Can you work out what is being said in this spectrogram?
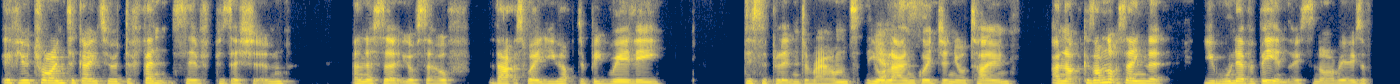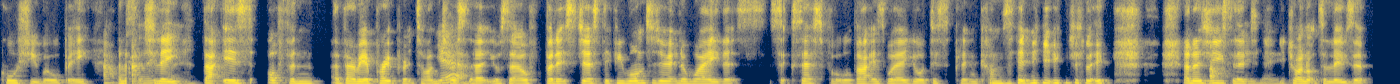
if you're trying to go to a defensive position and assert yourself, that's where you have to be really disciplined around your yes. language and your tone. And because I'm not saying that you will never be in those scenarios of course you will be Absolutely. and actually that is often a very appropriate time Yeah. to assert yourself but it's just if you want to do it in a way that's successful that is where your discipline comes in usually and as you said you try not to lose it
